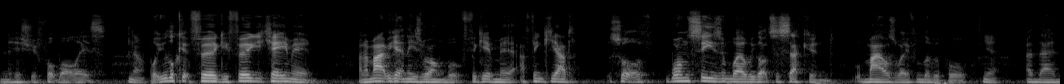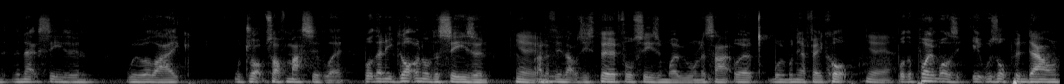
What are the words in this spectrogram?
in the history of football is. No. But you look at Fergie. Fergie came in, and I might be getting these wrong, but forgive me. I think he had sort of one season where we got to second, miles away from Liverpool. Yeah. And then the next season we were like we dropped off massively. But then he got another season. Yeah, yeah. And I think that was his third full season where we won the uh, we won the FA Cup. Yeah, yeah. But the point was, it was up and down.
